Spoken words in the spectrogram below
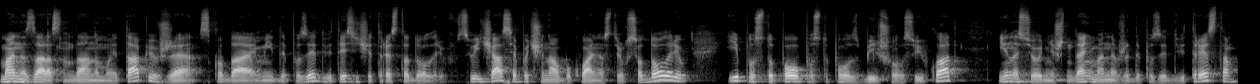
У мене зараз на даному етапі вже складає мій депозит 2300 доларів. В свій час я починав буквально з 300 доларів і поступово-поступово збільшував свій вклад. І на сьогоднішній день в мене вже депозит 2300,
